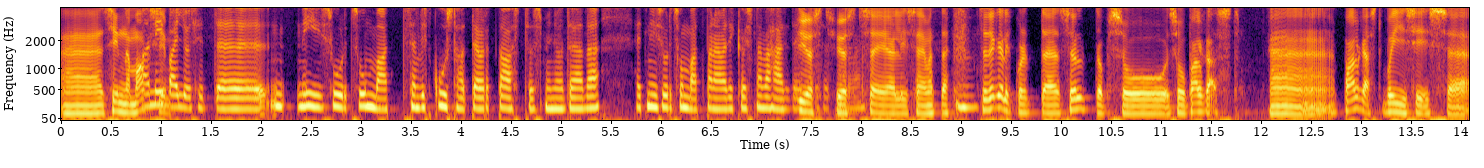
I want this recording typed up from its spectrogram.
äh sinna maksim-. nii paljusid, nii suurt summat, see on vist kuus tuhat eurot aastas minu teada, et nii suurt summat panevad ikka üsna vähesed just, just, see oli see mõte mm. -hmm. see tegelikult sõltub su, su palgast äh,, palgast või siis äh,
